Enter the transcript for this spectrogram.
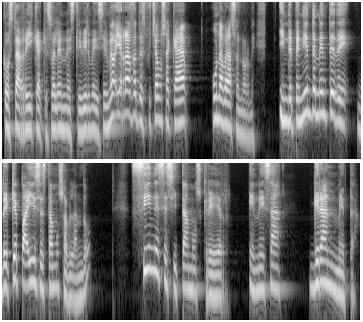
Costa Rica, que suelen escribirme y decirme, oye Rafa, te escuchamos acá. Un abrazo enorme. Independientemente de, de qué país estamos hablando, sí necesitamos creer en esa gran meta.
